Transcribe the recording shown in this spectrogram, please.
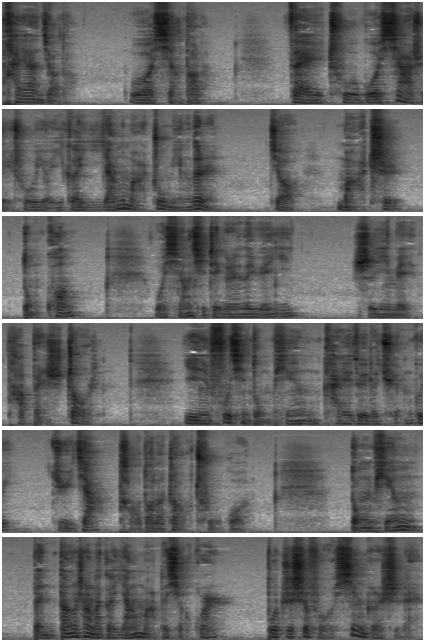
拍案叫道：“我想到了，在楚国下水处有一个养马著名的人，叫马痴董匡。”我想起这个人的原因，是因为他本是赵人，因父亲董平开罪了权贵，举家逃到了赵楚国。董平本当上了个养马的小官不知是否性格使然，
